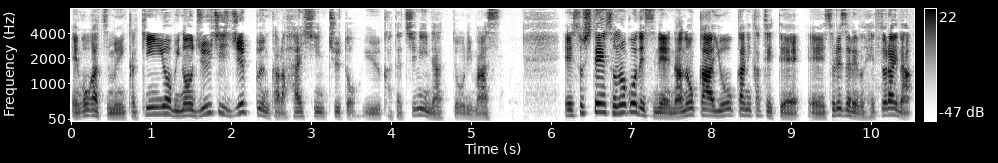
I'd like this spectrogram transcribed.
5月6日金曜日の11時10分から配信中という形になっております。えそしてその後ですね、7日、8日にかけて、えそれぞれのヘッドライナ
